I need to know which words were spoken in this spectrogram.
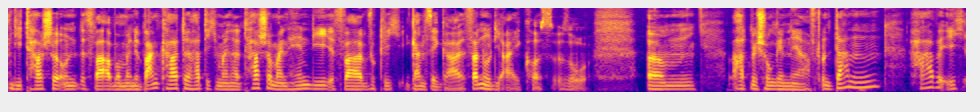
die Tasche und es war aber meine Bankkarte hatte ich in meiner Tasche, mein Handy, es war wirklich ganz egal, es war nur die ICOS, so. Ähm, hat mich schon genervt. Und dann habe ich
